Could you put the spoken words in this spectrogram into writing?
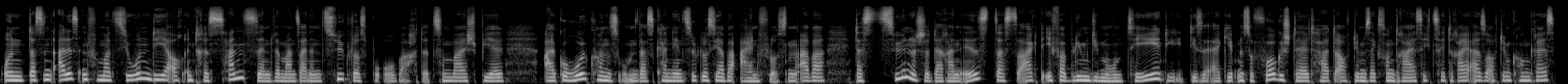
Und das sind alles Informationen, die ja auch interessant sind, wenn man seinen Zyklus beobachtet. Zum Beispiel Alkoholkonsum, das kann den Zyklus ja beeinflussen. Aber das Zynische daran ist, das sagt Eva Blüm-Dumonté, die diese Ergebnisse vorgestellt hat auf dem 36C3, also auf dem Kongress,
